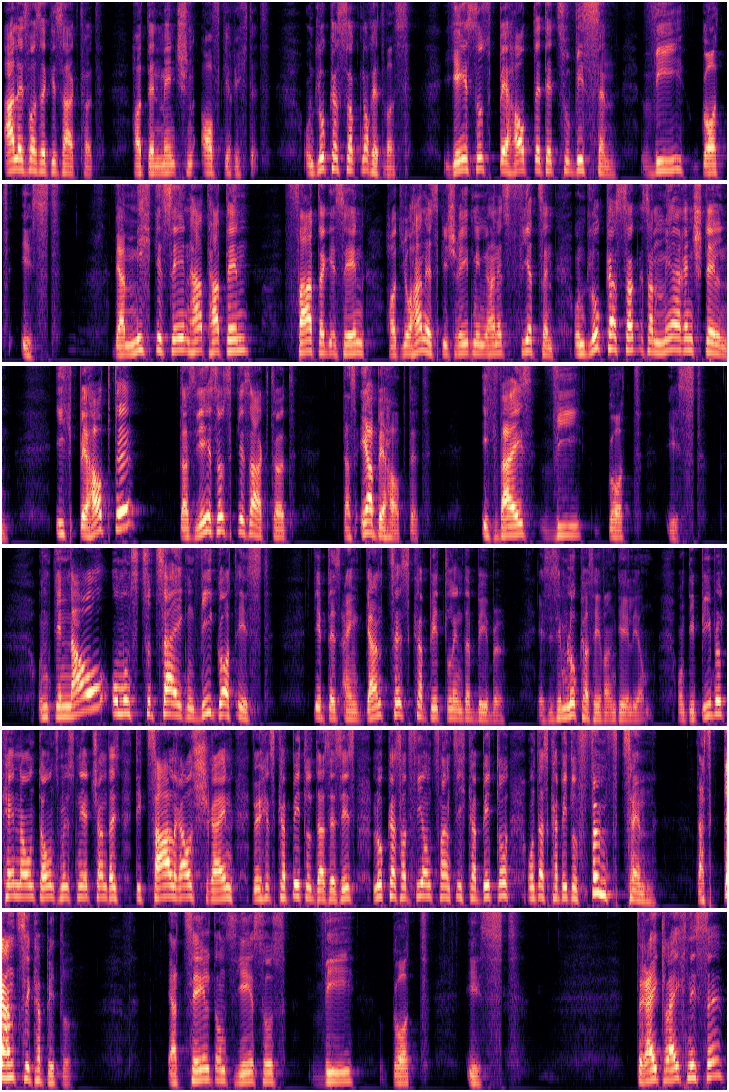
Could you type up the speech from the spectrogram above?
Alles, was er gesagt hat, hat den Menschen aufgerichtet. Und Lukas sagt noch etwas. Jesus behauptete zu wissen, wie Gott ist. Wer mich gesehen hat, hat den Vater gesehen, hat Johannes geschrieben in Johannes 14. Und Lukas sagt es an mehreren Stellen. Ich behaupte, dass Jesus gesagt hat, dass er behauptet, ich weiß, wie Gott ist. Und genau um uns zu zeigen, wie Gott ist, gibt es ein ganzes Kapitel in der Bibel. Es ist im Lukas-Evangelium. Und die Bibelkenner unter uns müssen jetzt schon die Zahl rausschreien, welches Kapitel das es ist. Lukas hat 24 Kapitel und das Kapitel 15, das ganze Kapitel, erzählt uns Jesus, wie Gott ist. Drei Gleichnisse,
